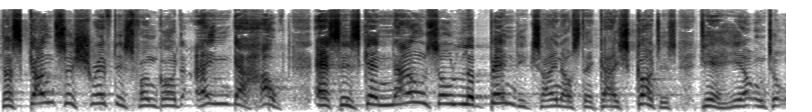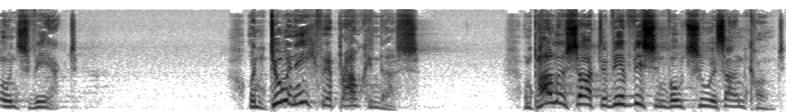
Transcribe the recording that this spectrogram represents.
Das ganze Schrift ist von Gott eingehaucht. Es ist genauso lebendig sein aus der Geist Gottes, der hier unter uns wirkt. Und du und ich, wir brauchen das. Und Paulus sagte, wir wissen, wozu es ankommt.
